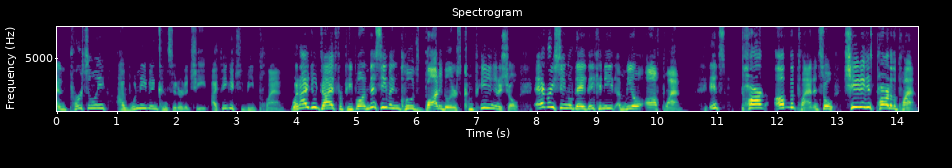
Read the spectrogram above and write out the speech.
And personally, I wouldn't even consider it a cheat. I think it should be planned. When I do diets for people, and this even includes bodybuilders competing in a show, every single day they can eat a meal off plan. It's part of the plan. And so cheating is part of the plan.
